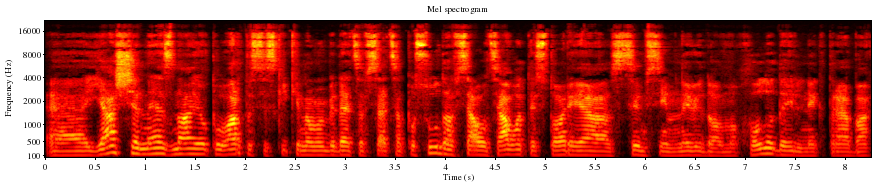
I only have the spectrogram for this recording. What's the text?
Е, я ще не знаю по вартості, скільки нам обійдеться вся ця посуда, вся оця от історія з цим всім невідомо. Холодильник треба,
